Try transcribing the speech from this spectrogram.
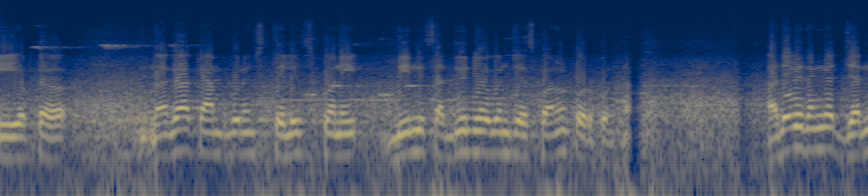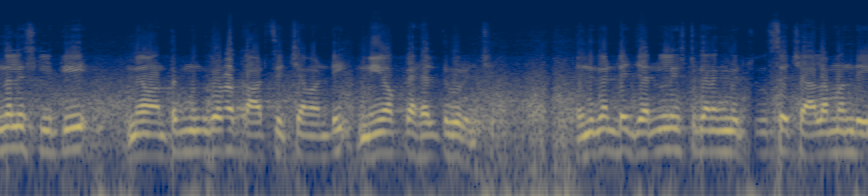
ఈ యొక్క మెగా క్యాంప్ గురించి తెలుసుకొని దీన్ని సద్వినియోగం చేసుకోవాలని కోరుకుంటున్నాం. అదేవిధంగా జర్నలిస్టులకి మేము అంతకుముందు కూడా కార్డ్స్ ఇచ్చామండి మీ యొక్క హెల్త్ గురించి. ఎందుకంటే జర్నలిస్ట్ కనుక మీరు చూస్తే చాలామంది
